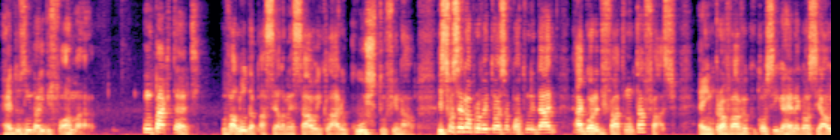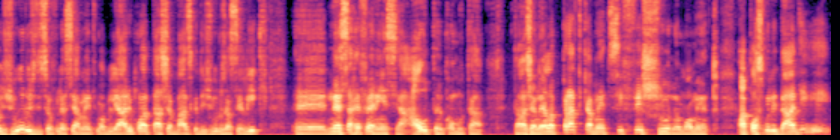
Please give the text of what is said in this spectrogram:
reduzindo aí de forma impactante o valor da parcela mensal e, claro, o custo final. E se você não aproveitou essa oportunidade, agora de fato não está fácil. É improvável que consiga renegociar os juros de seu financiamento imobiliário com a taxa básica de juros, a Selic, é, nessa referência alta como está. Tá, a janela praticamente se fechou no momento. A possibilidade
